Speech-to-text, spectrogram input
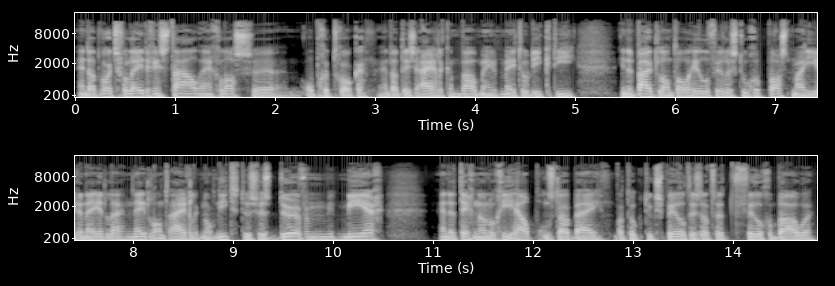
En dat wordt volledig in staal en glas uh, opgetrokken. En dat is eigenlijk een bouwmethodiek die in het buitenland al heel veel is toegepast, maar hier in Nederland eigenlijk nog niet. Dus we durven meer. En de technologie helpt ons daarbij. Wat ook natuurlijk speelt is dat we veel gebouwen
